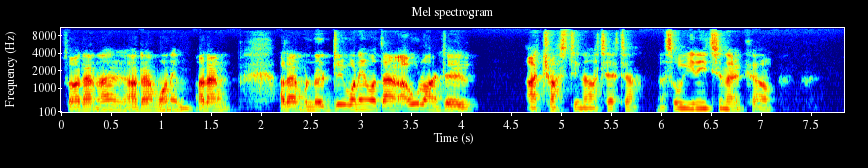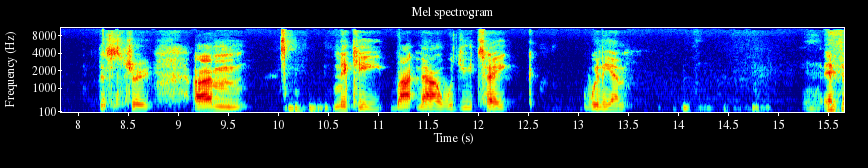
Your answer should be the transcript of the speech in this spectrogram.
So I don't know. I don't want him. I don't. I don't want to do want him. I don't. All I do, I trust in Arteta. That's all you need to know, Karl. This is true. Um, Nikki, right now, would you take Willian? If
